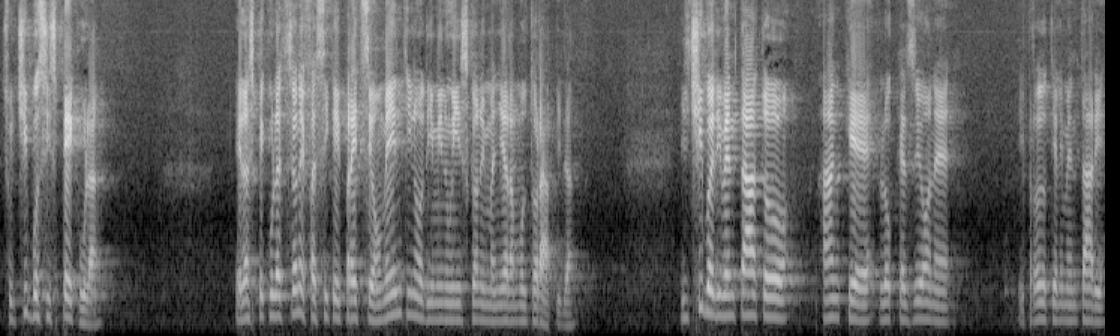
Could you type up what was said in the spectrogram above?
Sul cibo si specula e la speculazione fa sì che i prezzi aumentino o diminuiscano in maniera molto rapida. Il cibo è diventato anche l'occasione, i prodotti alimentari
